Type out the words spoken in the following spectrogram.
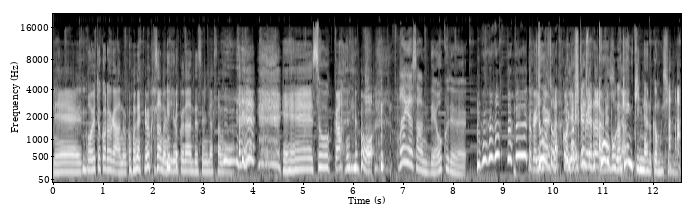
えこういうところがあの小田裕子さんの魅力なんです皆様。えー、そうかでもパン屋さんで奥でとか言いながらこうも焼いてくれたら嬉しいな酵母が元気になるかもしれない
